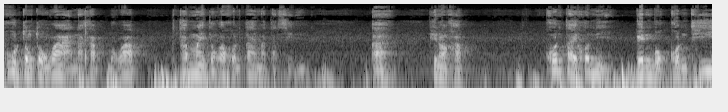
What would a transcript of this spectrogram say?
พูดตรงๆว่านะครับ บอกว่าทำไมต้องเอาคนใต้มาตัดสินอ่าพี่น้องครับ คนใต้คนนี้เป็นบุคคลที่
